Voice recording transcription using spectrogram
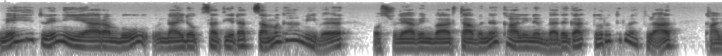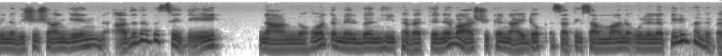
මේ හේතුවෙන් ඒ ආරම්භ වූ නයිඩොක් සතියටත් සමගාමීව ඔස්ට්‍රලයාාවෙන් වාර්තාාවන කාලින වැදගත් තොරතුරු ඇතුළත් කාලින විශේෂන්ගෙන් අද දවස්සේදී නාම් නොහොත් මෙල්බර්න්හි පැවැත්වෙන වාර්ෂික නයිඩොක් සති සම්මාන උලල පිළිබඳව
